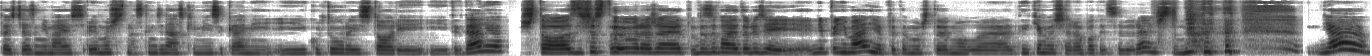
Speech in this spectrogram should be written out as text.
то есть я занимаюсь преимущественно скандинавскими языками и культурой, историей и так далее, что зачастую выражает, вызывает у людей непонимание, потому что, мол, «А ты кем вообще работать собираешься? Я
